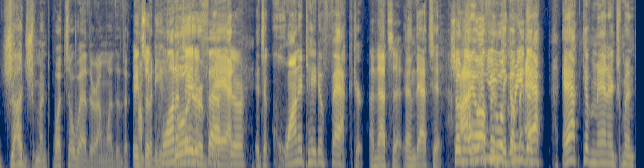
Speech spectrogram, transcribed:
judgment whatsoever on whether the It's a company is quantitative good or factor. bad. It's a quantitative factor and that's it. and that's it. So now, I often you think agree of that- act, active management.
